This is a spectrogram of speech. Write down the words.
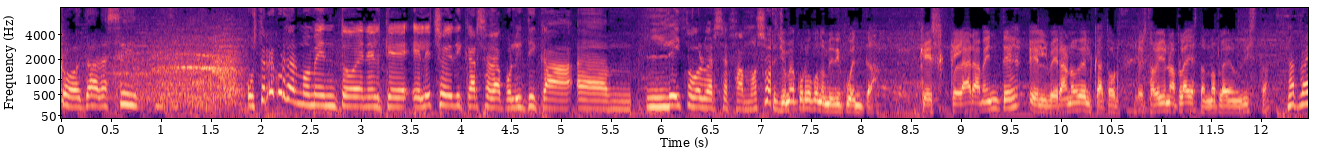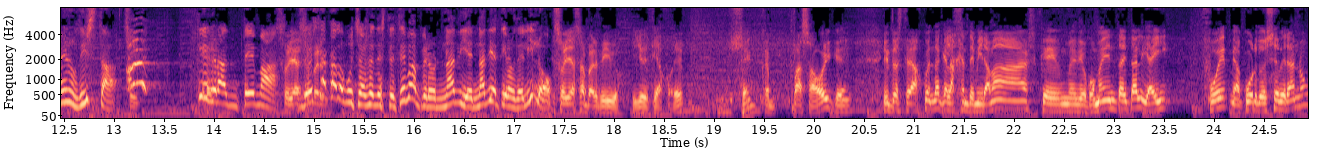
como, como tal, así. ¿Usted recuerda el momento en el que el hecho de dedicarse a la política em, le hizo volverse famoso? Yo me acuerdo cuando me di cuenta que es claramente el verano del 14. Estaba yo en una playa, estaba en una playa nudista. ¿Una playa nudista? ¡Ah! ¡Qué gran tema! Eso ya Yo se he per- sacado muchas veces este tema, pero nadie, nadie ha tirado del hilo. Eso ya se ha perdido. Y yo decía, joder, no sé, ¿qué pasa hoy? ¿Qué? Y entonces te das cuenta que la gente mira más, que medio comenta y tal. Y ahí fue, me acuerdo, ese verano,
